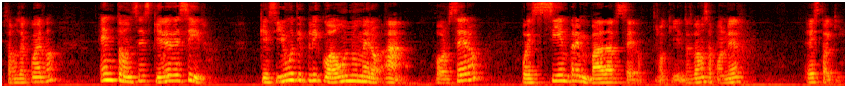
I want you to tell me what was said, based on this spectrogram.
¿Estamos de acuerdo? Entonces, quiere decir que si yo multiplico a un número A por 0, pues siempre me va a dar 0. Ok, entonces vamos a poner esto aquí.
